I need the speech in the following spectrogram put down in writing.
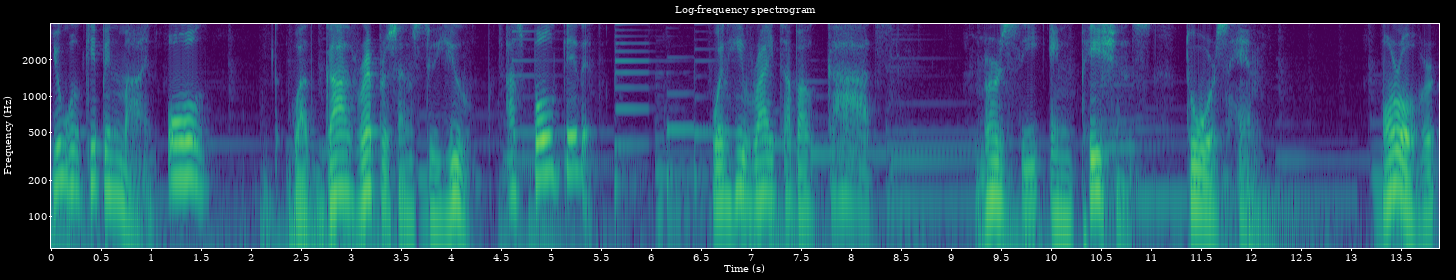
you will keep in mind all what God represents to you, as Paul did it when he writes about God's mercy and patience towards him. Moreover,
